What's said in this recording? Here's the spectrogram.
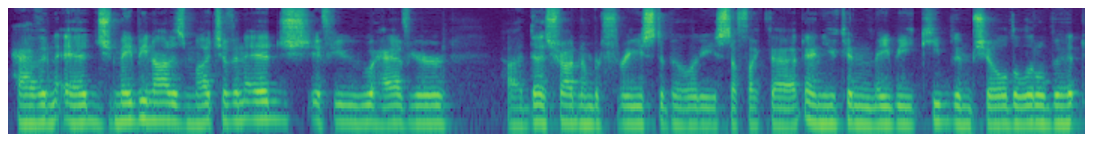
have an edge maybe not as much of an edge if you have your uh, Death Shroud number three stability, stuff like that, and you can maybe keep them chilled a little bit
